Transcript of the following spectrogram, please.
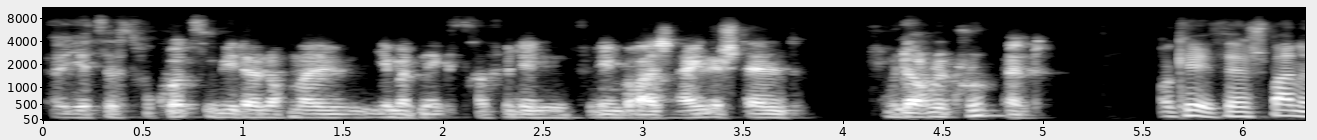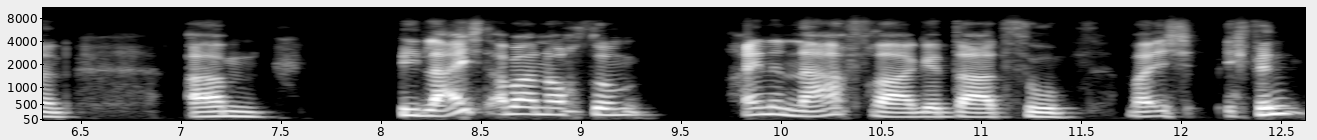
äh, jetzt erst vor kurzem wieder nochmal jemanden extra für den, für den Bereich eingestellt und auch Recruitment. Okay, sehr spannend. Ähm, vielleicht aber noch so eine Nachfrage dazu, weil ich, ich finde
